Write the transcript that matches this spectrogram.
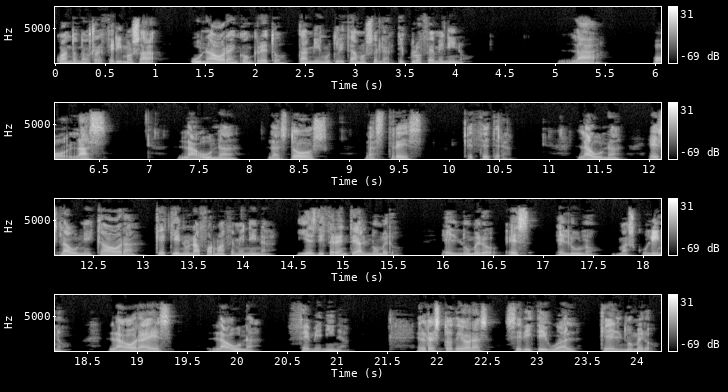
Cuando nos referimos a una hora en concreto, también utilizamos el artículo femenino. La o las, la una, las dos, las tres, etc. La una es la única hora que tiene una forma femenina y es diferente al número. El número es el uno, masculino. La hora es la una, femenina. El resto de horas se dice igual que el número,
